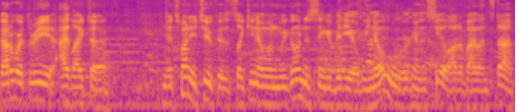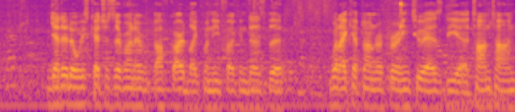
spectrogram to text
God of War 3, I liked. Uh, it's funny too, because it's like, you know, when we go into seeing a video, we know we're going to see a lot of violent stuff. Yet it always catches everyone off guard, like when he fucking does the. What I kept on referring to as the uh, tauntaun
